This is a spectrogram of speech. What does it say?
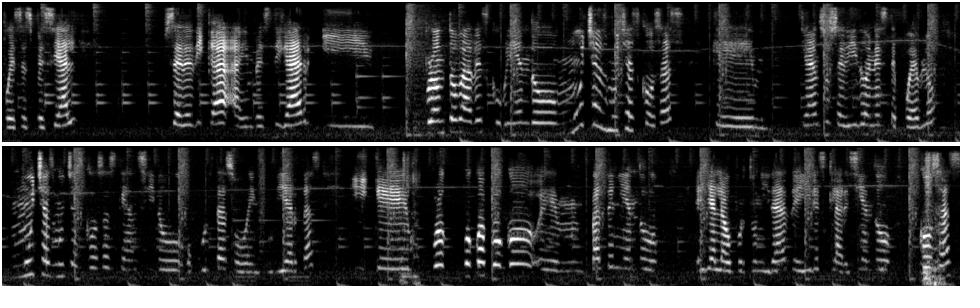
pues especial, se dedica a investigar y pronto va descubriendo muchas, muchas cosas que, que han sucedido en este pueblo, muchas, muchas cosas que han sido ocultas o encubiertas y que poco a poco em, va teniendo ella la oportunidad de ir esclareciendo cosas,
